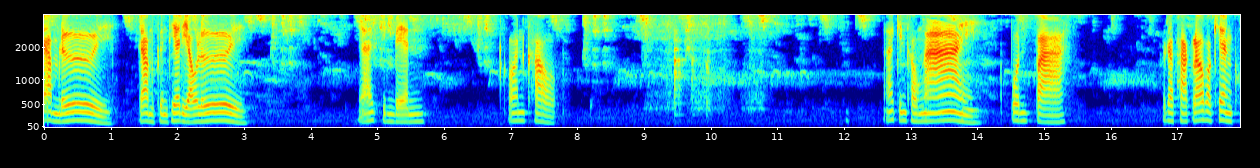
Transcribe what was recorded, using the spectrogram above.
ดำเลยดำขึ้นเทียเดียวเลย ย้ายกินแบนก้อนเข่าย้ายกินเข้าง่ายปนปลาพระผักเล้าผักแข้งข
